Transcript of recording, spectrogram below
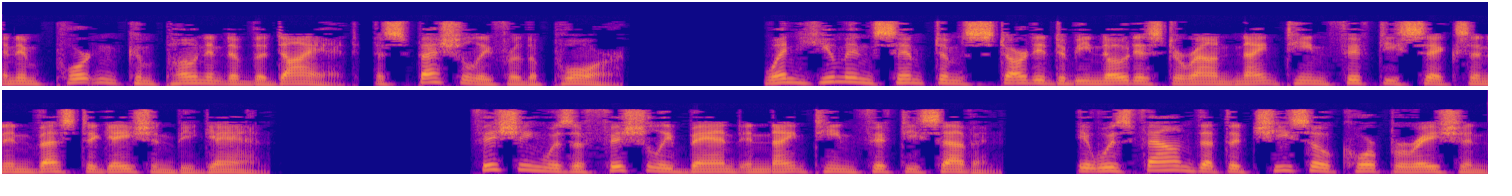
an important component of the diet, especially for the poor. When human symptoms started to be noticed around 1956 an investigation began. Fishing was officially banned in 1957. It was found that the Chisso Corporation,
